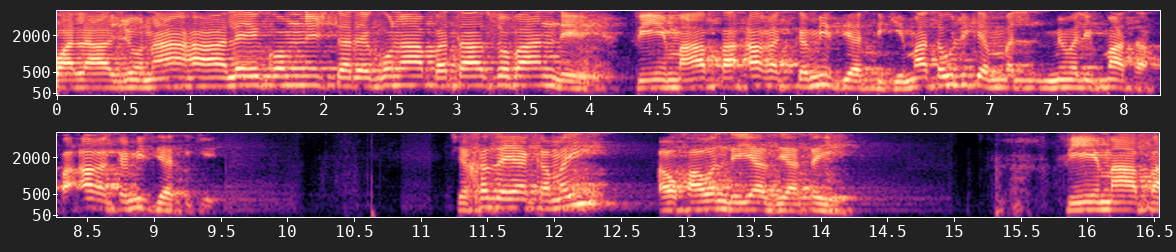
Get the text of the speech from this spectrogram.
ولا جناح علیکم نشتر گنا پتا سو باندې فی ما پا اغا کمی زیاتی کی ما تولی که مملیک ما تا پا اغا کمی زیاتی کی چه خزه یا کمی او خاوند یا زیاتی فیما په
